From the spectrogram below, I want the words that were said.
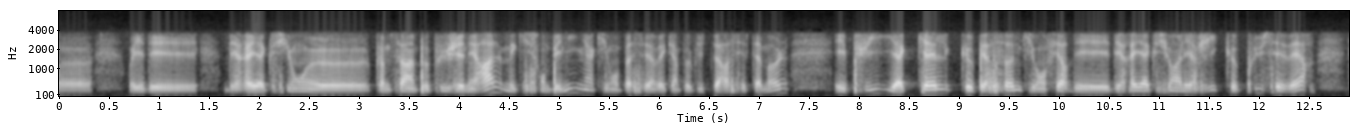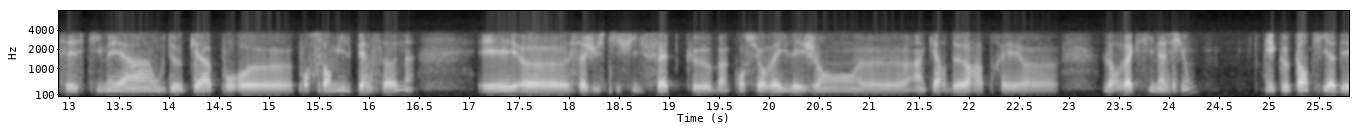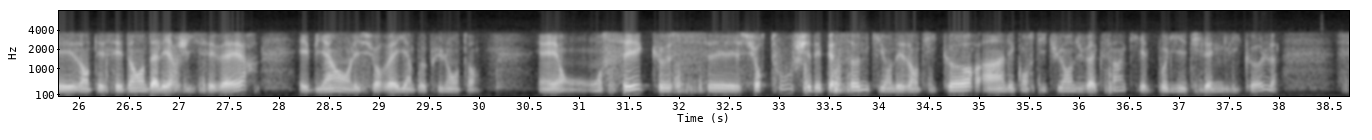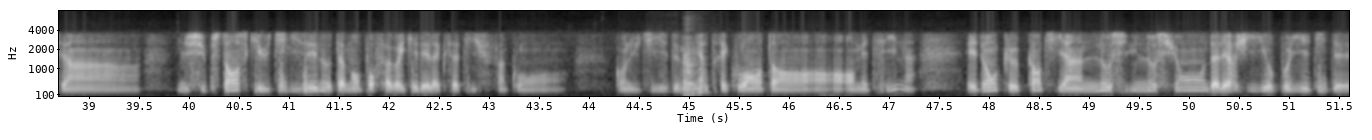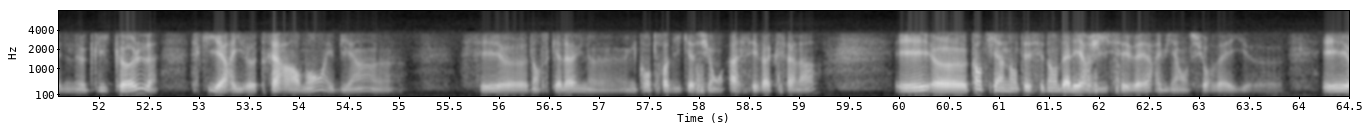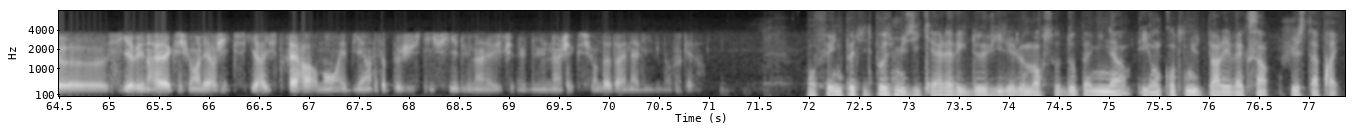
vous voyez des, réactions euh, comme ça un peu plus générales, mais qui sont bénignes, hein, qui vont passer avec un peu plus de paracétamol. Et puis il y a quelques personnes qui vont faire des, réactions allergiques plus sévères. C'est estimé à un ou deux cas pour euh, pour 100 000 personnes. Et euh, ça justifie le fait que ben, qu'on surveille les gens euh, un quart d'heure après euh, leur vaccination et que quand il y a des antécédents d'allergie sévère, eh bien on les surveille un peu plus longtemps. Et on sait que c'est surtout chez des personnes qui ont des anticorps à un des constituants du vaccin, qui est le polyéthylène glycol. c'est une substance qui est utilisée notamment pour fabriquer des laxatifs, enfin, qu'on utilise de manière très courante en, médecine. Et donc, quand il y a une notion d'allergie au polyéthylène glycol, ce qui arrive très rarement, eh bien, c'est dans ce cas-là une, une contre-indication à ces vaccins-là. Et euh, quand il y a un antécédent d'allergie sévère, eh bien, on surveille. Euh, et euh, s'il y avait une réaction allergique, ce qui arrive très rarement, eh bien, ça peut justifier d'une injection d'adrénaline dans ce cas-là. On fait une petite pause musicale avec Deville et le morceau Dopamina et on continue de parler vaccins juste après.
